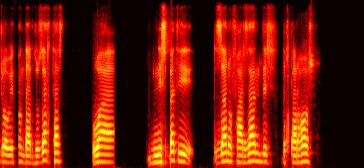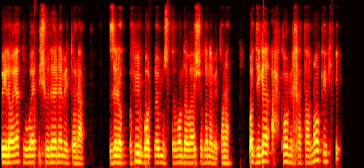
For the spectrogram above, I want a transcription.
جاویدان زن و فرزندش دخترهاش ولایت و ولی شده نمی‌تونه زیرا کافر بالای مسلمان در ولی شده نمی‌تونه و دیگر احکام خطرناکی که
